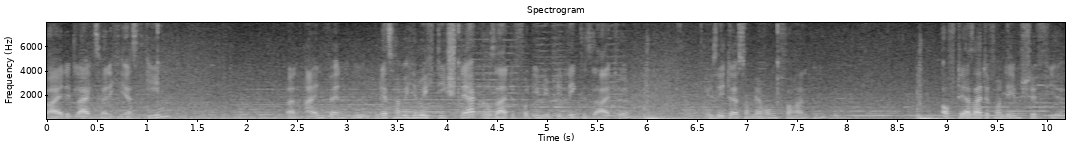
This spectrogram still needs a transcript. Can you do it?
beide gleichzeitig. Erst ihn, dann einwenden. Und jetzt habe ich nämlich die stärkere Seite von ihm, nämlich die linke Seite. Ihr seht, da ist noch mehr Rum vorhanden. Auf der Seite von dem Schiff hier.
